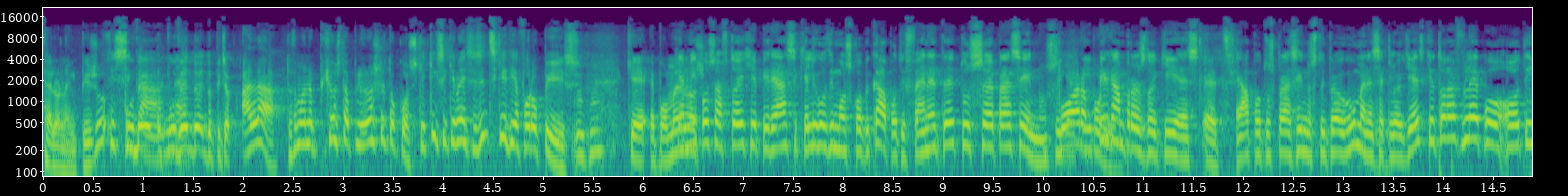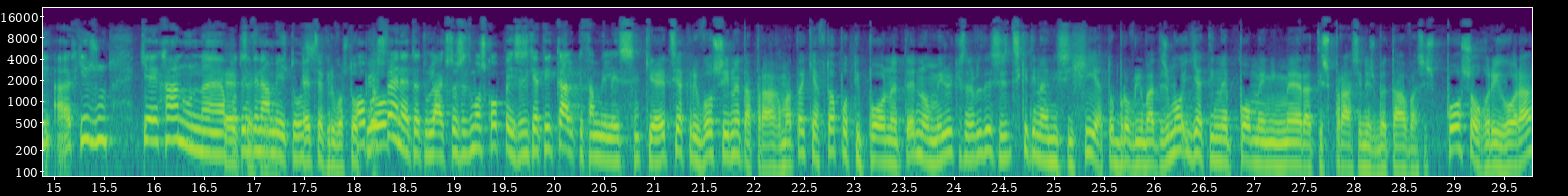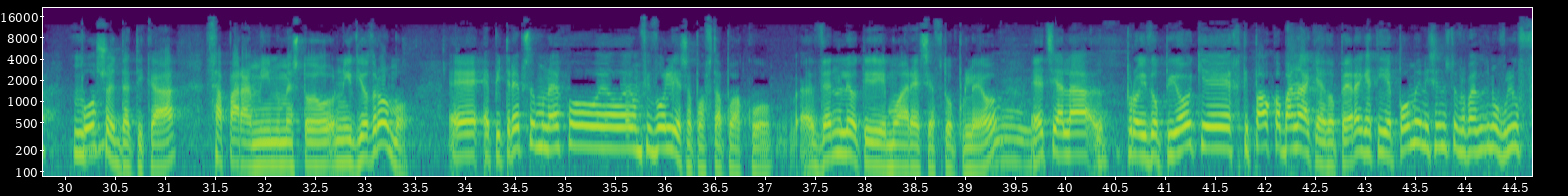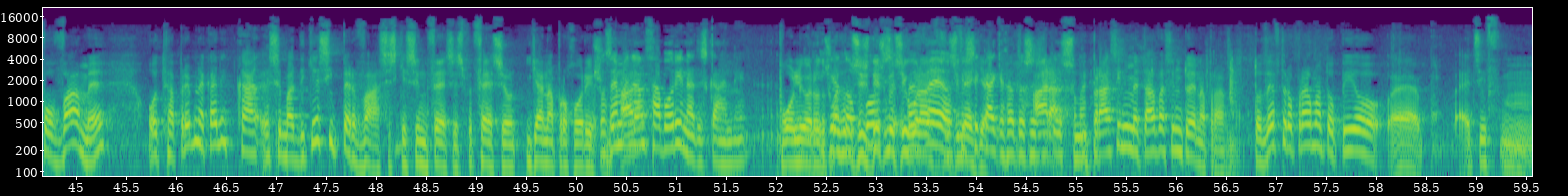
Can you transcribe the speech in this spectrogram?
Θέλω να ελπίζω. Φυσικά, που δεν, που ναι. δεν το εντοπίζω. Αλλά το θέμα είναι ποιος θα πληρώσει και το κόστο. Και εκεί ξεκινάει η συζήτηση και η διαφοροποιηση Και, επομένως... και μήπως αυτό έχει επηρεάσει και λίγο δημοσκοπικά από ό,τι φαίνεται τους ε, πρασίνους. Γιατί υπήρχαν προσδοκίες από τους πρασίνους στις προηγούμενες εκλογές και τώρα βλέπω ότι αρχίζουν και χάνουν ε, από έτσι την δύναμή τους. Έτσι ακριβώς. Όπως οποίο... φαίνεται τουλάχιστον στις δημοσκοπήσεις, γιατί η κάλπη θα μιλήσει. Και έτσι ακριβώς είναι τα πράγματα και αυτό αποτυπώνεται νομίζω και στην ευρύτερη συζήτηση και την ανησυχία, τον προβληματισμό για την επόμενη μέρα της πράσινης μετάβασης. Πόσο γρήγορα πόσο εντατικά θα παραμείνουμε στον ίδιο δρόμο. Ε, επιτρέψτε μου να έχω ε, αμφιβολίες από αυτά που ακούω. Ε, δεν λέω ότι μου αρέσει αυτό που λέω, έτσι, αλλά προειδοποιώ και χτυπάω καμπανάκια εδώ πέρα, γιατί η επόμενη σύνδεση του Ευρωπαϊκού Κοινοβουλίου φοβάμαι ότι θα πρέπει να κάνει σημαντικές υπερβάσεις και συνθέσεις θέσεων για να προχωρήσουμε. Το θέμα είναι αν θα μπορεί να τις κάνει. Πολύ ωραίο. Το, θα το συζητήσουμε σίγουρα βεβαίως, στη συνέχεια. Φυσικά και θα το συζητήσουμε. Άρα, η πράσινη μετάβαση είναι το ένα πράγμα. Το δεύτερο πράγμα το οποίο ε, έτσι,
